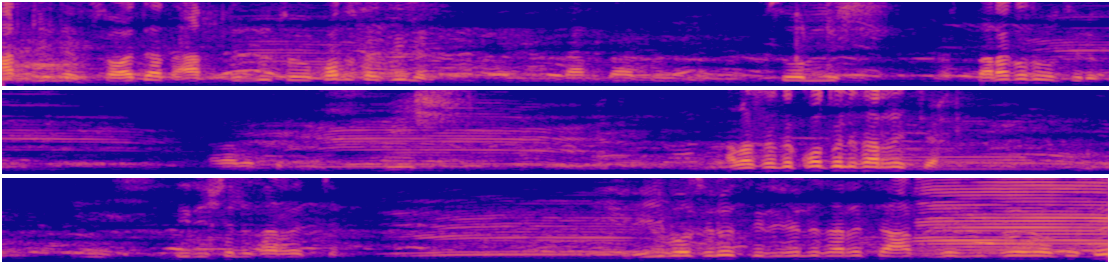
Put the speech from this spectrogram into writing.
আট লিটার, ছয় দাঁত, আট লিটার দুধ কত চাইছিলেন? চল্লিশ। তারা কত বলছিল? বিশ। আমার সাথে কত হলে সারের ইচ্ছা? তিরিশ হলে সারের ইচ্ছা। এই বলছিল তিরিশ হলে সারার ইচ্ছা, আট লিটার হয়ে যাচ্ছে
